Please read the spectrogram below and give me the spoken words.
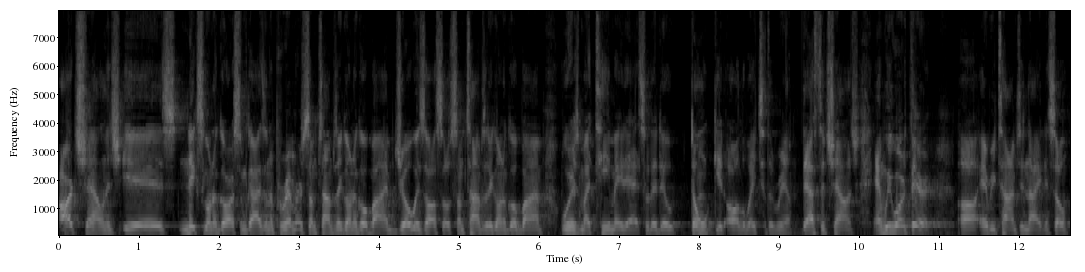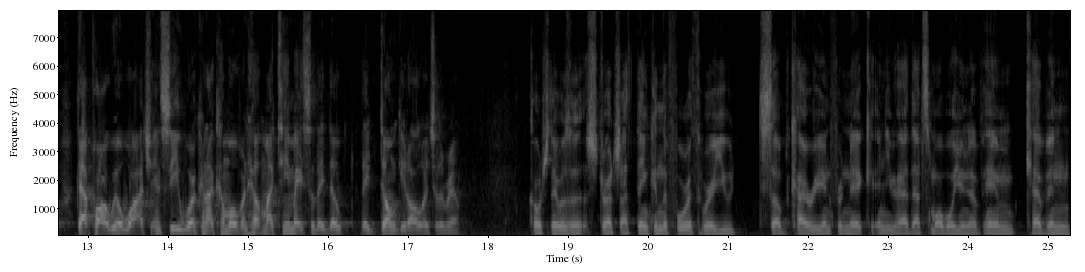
our challenge is Nick's going to guard some guys on the perimeter. Sometimes they're going to go by him. Joe is also. Sometimes they're going to go by him. Where's my teammate at so that they don't get all the way to the rim? That's the challenge. And we weren't there uh, every time tonight. And so that part we'll watch and see where can I come over and help my teammates so they don't, they don't get all the way to the rim. Coach, there was a stretch, I think, in the fourth where you subbed Kyrie in for Nick, and you had that small ball unit of him, Kevin,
